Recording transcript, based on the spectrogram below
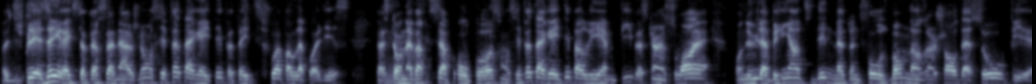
on a du plaisir avec ce personnage-là. On s'est fait arrêter peut-être dix fois par la police parce qu'on avertit ça pas au poste. On s'est fait arrêter par les MP parce qu'un soir, on a eu la brillante idée de mettre une fausse bombe dans un char d'assaut, puis euh,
